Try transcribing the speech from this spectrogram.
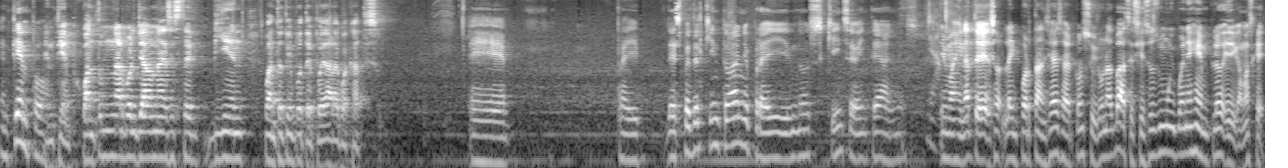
En tiempo. En tiempo. ¿Cuánto un árbol ya una vez esté bien, cuánto tiempo te puede dar aguacates? Eh, por ahí, después del quinto año, por ahí unos 15, 20 años. Imagínate eso, la importancia de saber construir unas bases. Y eso es muy buen ejemplo. Y digamos que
